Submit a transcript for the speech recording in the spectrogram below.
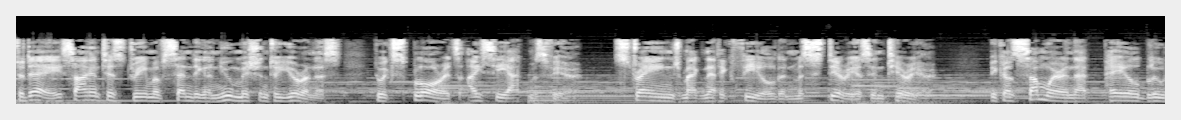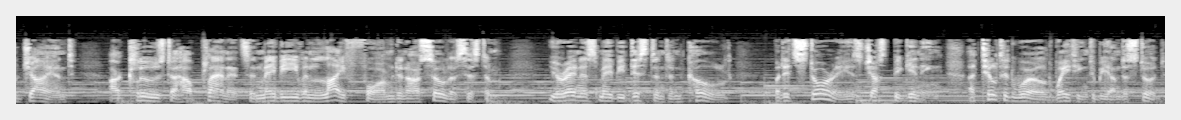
Today, scientists dream of sending a new mission to Uranus to explore its icy atmosphere strange magnetic field and mysterious interior. Because somewhere in that pale blue giant are clues to how planets and maybe even life formed in our solar system. Uranus may be distant and cold, but its story is just beginning, a tilted world waiting to be understood.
